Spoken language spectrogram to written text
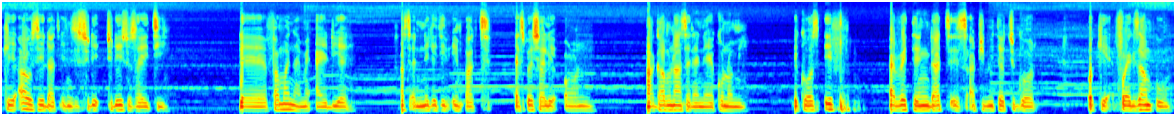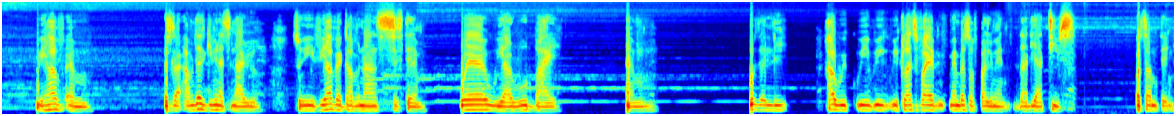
Okay, I would say that in today's society, the Fama Nyame idea has a negative impact, especially on our governance and the economy. Because if everything that is attributed to God, okay, for example, we have um, it's like I'm just giving a scenario. So if you have a governance system where we are ruled by um, supposedly how we, we, we classify members of parliament that they are thieves or something,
